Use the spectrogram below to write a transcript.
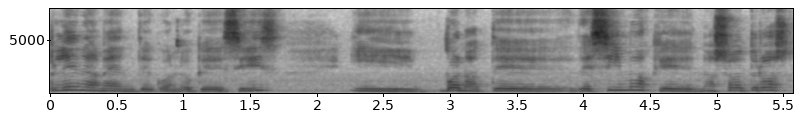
plenamente con lo que decís. Y bueno, te decimos que nosotros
